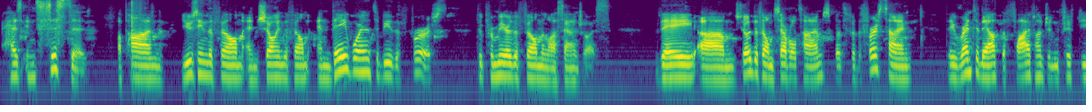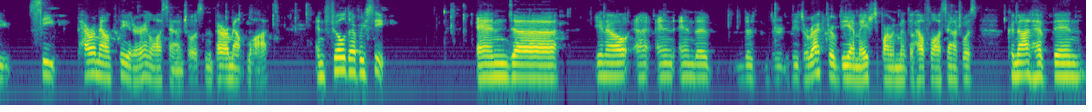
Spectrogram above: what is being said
has insisted upon using the film and showing the film, and they wanted to be the first to premiere the film in Los Angeles. They um, showed the film several times, but for the first time, they rented out the 550 seat Paramount Theater in Los Angeles in the Paramount lot and filled every seat. And, uh, you know, and, and the, the, the director of DMH, Department of Mental Health Los Angeles, could not have been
